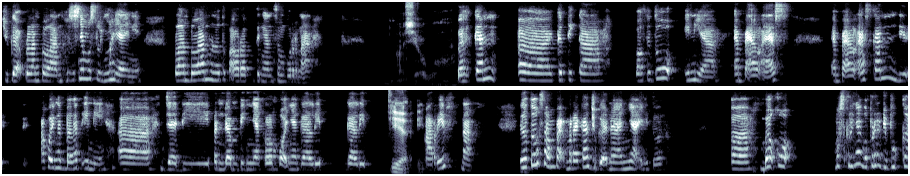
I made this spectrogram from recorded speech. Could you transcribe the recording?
juga pelan-pelan, khususnya muslimah ya ini, pelan-pelan menutup aurat dengan sempurna. Masya Allah. Bahkan, eee, ketika waktu itu ini ya, MPLS, MPLS kan di aku inget banget ini, eee, jadi pendampingnya kelompoknya Galib Galib Iya, i Arif. Nah, itu tuh sampai mereka juga nanya gitu, eee, "Mbak, kok maskernya nggak pernah dibuka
